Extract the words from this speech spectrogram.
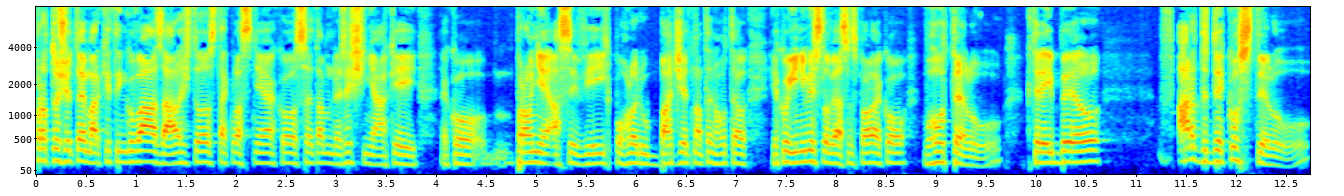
protože to je marketingová záležitost, tak vlastně jako se tam neřeší nějaký jako pro ně asi v jejich pohledu budget na ten hotel. Jako jinými slovy, já jsem spal jako v hotelu, který byl v art deco stylu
